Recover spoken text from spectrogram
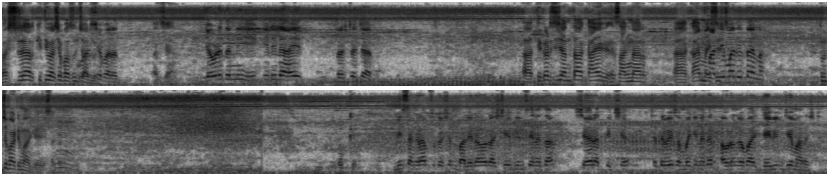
भ्रष्टाचार किती वर्षापासून चालू आहे? वर्षभरात. अच्छा. जेवढे त्यांनी हे केलेले आहेत भ्रष्टाचार. अ, तिकडची जनता काय सांगणार? अ, काय मेसेज पाठिंबा देत आहे ना. तुमच्या पाठीमागे आहे. सगळं ओके. मी संग्राम सुदर्शन भालेराव राष्ट्रीय भीमसेनेचा शहर अध्यक्ष छत्रपती संभाजीनगर औरंगाबाद जय भीम जय महाराष्ट्र.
